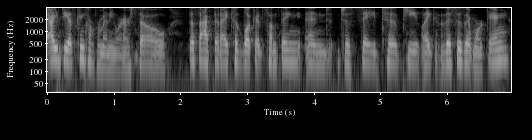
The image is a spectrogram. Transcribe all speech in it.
ideas can come from anywhere. So the fact that I could look at something and just say to Pete, like, this isn't working,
